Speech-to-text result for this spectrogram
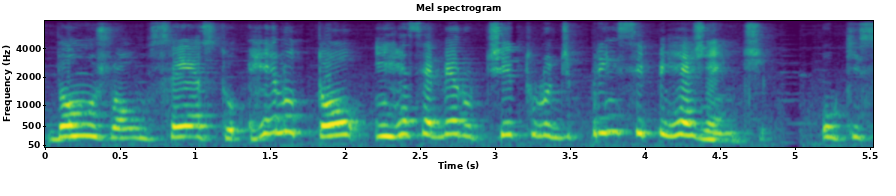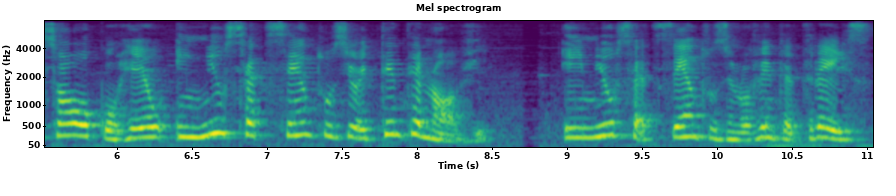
Dom João VI relutou em receber o título de príncipe regente, o que só ocorreu em 1789. Em 1793,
